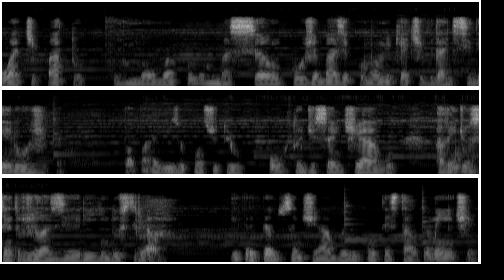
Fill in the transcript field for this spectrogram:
Huachipato, forma uma conurbação cuja base econômica é a atividade siderúrgica, Valparaíso constitui o Porto de Santiago, além de um centro de lazer e industrial. Entretanto, Santiago é incontestavelmente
